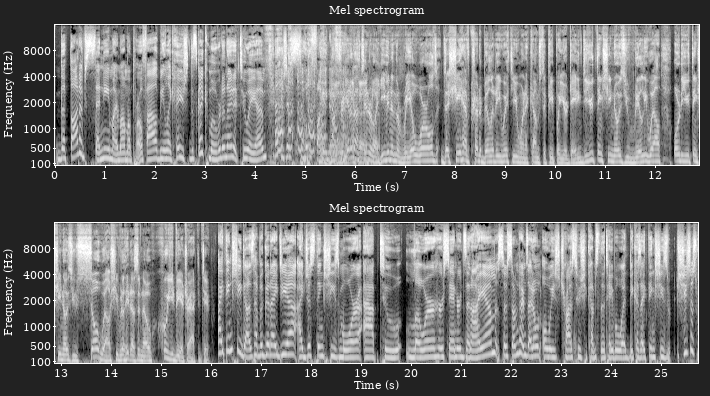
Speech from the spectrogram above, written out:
the thought of sending my mom a profile, being like, hey, should this guy come over tonight at 2 a.m.? is just so funny forget about Tinder. Like even in the real world, does she have credibility with you when it comes to people you're dating? Do you think she knows you really well, or do you think she knows you so well she really doesn't know who you'd be attracted to? I think she does have a good idea. I just think she's more apt to lower her standards than I am. So sometimes I don't always trust who she comes to the table with because I think she's she's just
